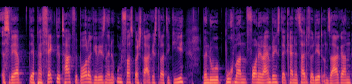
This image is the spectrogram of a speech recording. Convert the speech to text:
es wäre der perfekte Tag für Border gewesen, eine unfassbar starke Strategie, wenn du Buchmann vorne reinbringst, der keine Zeit verliert und Sagan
